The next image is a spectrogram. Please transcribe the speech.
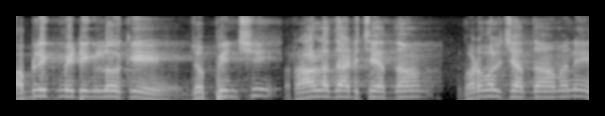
పబ్లిక్ మీటింగ్లోకి జొప్పించి రాళ్ళ దాడి చేద్దాం గొడవలు చేద్దామని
